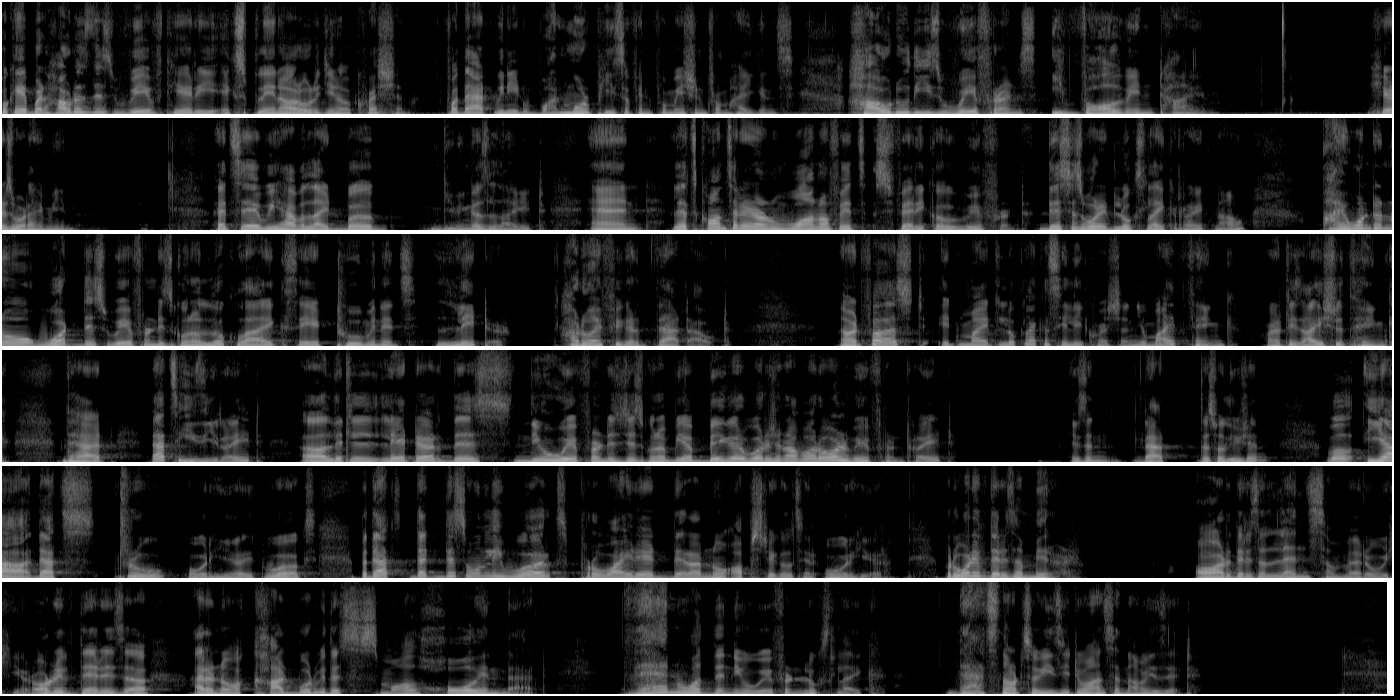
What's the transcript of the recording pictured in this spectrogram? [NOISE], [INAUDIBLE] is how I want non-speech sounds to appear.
Okay, but how does this wave theory explain our original question? For that, we need one more piece of information from Huygens. How do these wavefronts evolve in time? Here's what I mean. Let's say we have a light bulb giving us light and let's concentrate on one of its spherical wavefront. This is what it looks like right now. I want to know what this wavefront is gonna look like, say two minutes later. How do I figure that out? Now at first, it might look like a silly question. You might think, or at least I should think, that that's easy, right? A little later, this new wavefront is just gonna be a bigger version of our old wavefront, right? Isn't that the solution? Well, yeah, that's true over here, it works, but that's, that this only works provided there are no obstacles in, over here. But what if there is a mirror? Or there is a lens somewhere over here? Or if there is a, I don't know, a cardboard with a small hole in that? Then what the new wavefront looks like? That's not so easy to answer now, is it?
